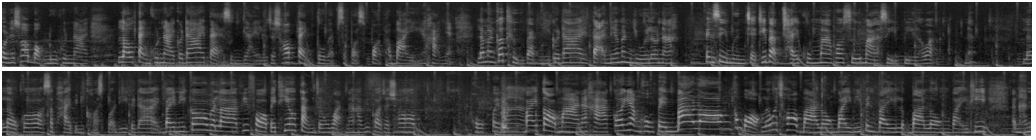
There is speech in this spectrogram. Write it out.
คนจะชอบบอกดูคุณนาย เราแต่งคุณนายก็ได้ แต่ส่วนใหญ่เราจะชอบแต่งตัวแบบสปอร์ตสปอร์ตผ้าใบอย่างเงี้ยค่ะเนี่ยแล้วมันก็ถือแบบนี้ก็ได้ แต่อันเนี้ยมันยุ้ยแล้วนะ เป็น4 7 0 0 0ที่แบบใช้คุ้มมากเพราะซื้อมา 4 ปีแล้วอะเนี่ยแล้วเราก็สะพายเป็นคอสบอดี้ก็ได้ ใบนี้ก็เวลาพี่ฟอไปเที่ยวต่างจังหวัดนะคะ พี่ฟอจะชอบ พกไปมาก ใบต่อมานะคะ ก็ยังคงเป็นบาลองก็บอกแล้วว่าชอบบาลองใบนี้เป็นใบบาลองใบที่อันนั้น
